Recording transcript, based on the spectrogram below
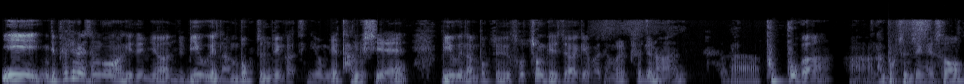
이 이제 표준화에 성공하게 되면 미국의 남북 전쟁 같은 경우에 당시에 미국의 남북 전쟁 소총 개작의 과정을 표준화한 아, 북부가 아, 남북 전쟁에서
